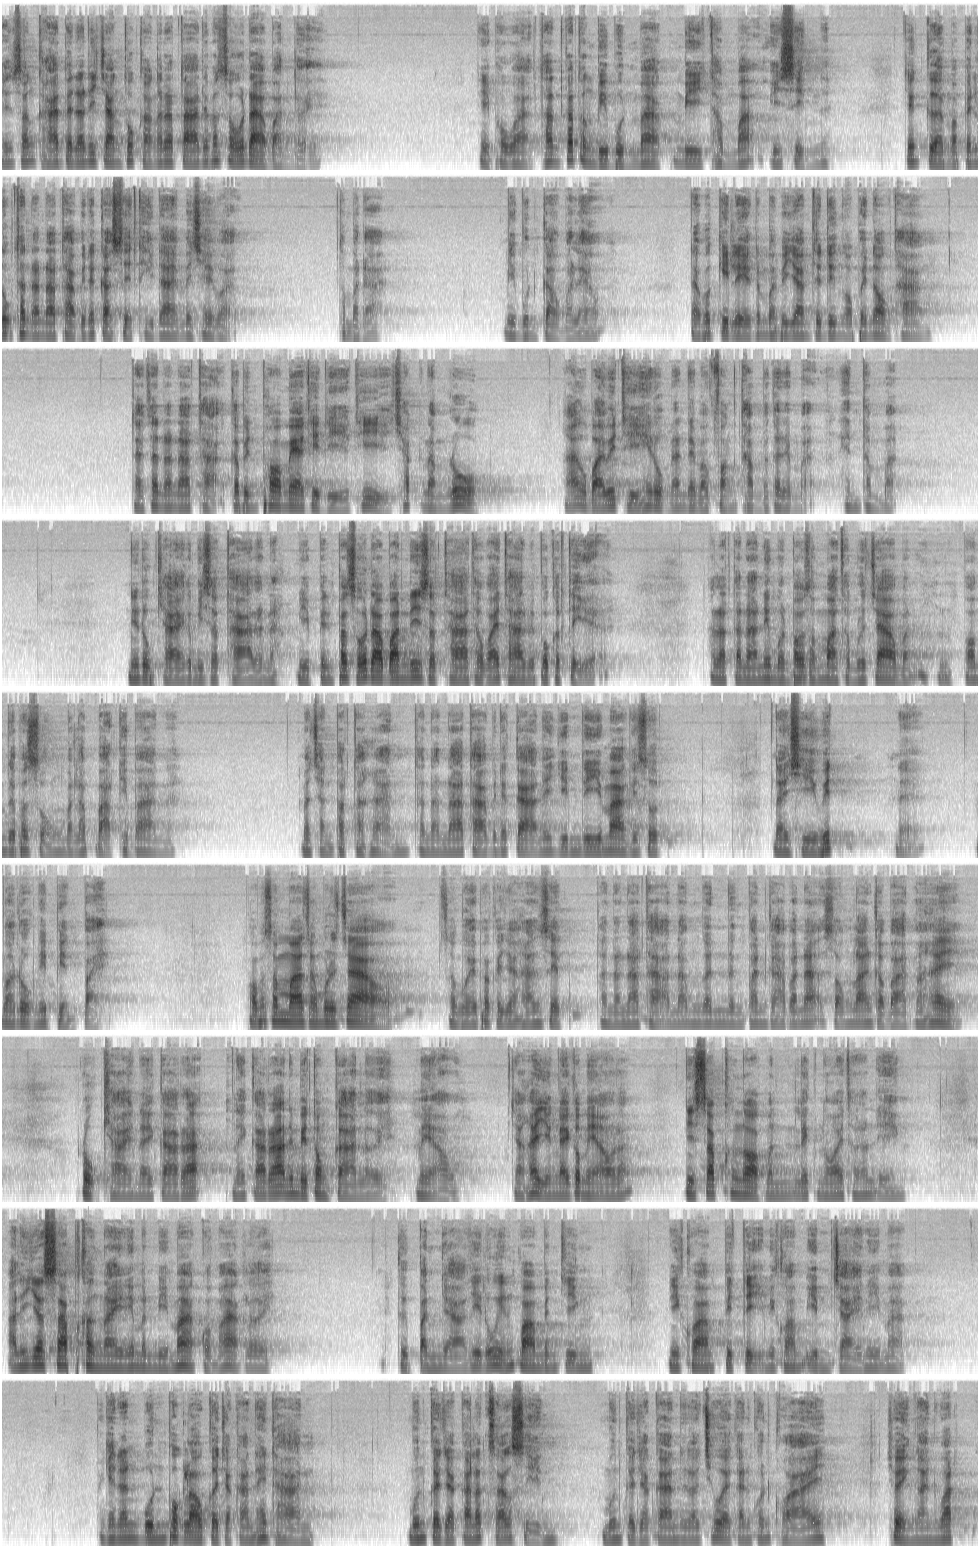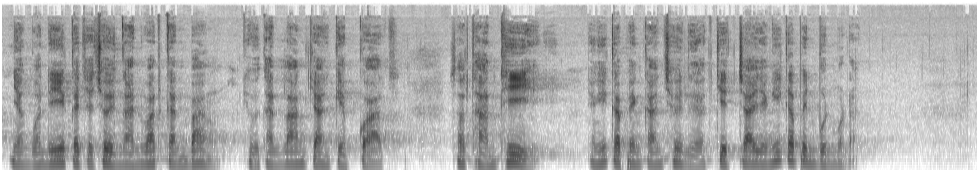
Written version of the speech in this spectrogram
เห็นสังขารเป็นอนิจจังทุกขังอนัตตาได้พระโสดาบันเลยนี่เพราะว่าท่านก็ต้องมีบุญมาก มีธรรมะมีศีลจึงเกิดมาเป็นลูกท่านอนาถาบิณกาเศรษฐีได้ไม่ใช่ว่า ธรรมดา มีบุญเก่ามาแล้ว แต่ว่ากิเลสมันพยายามจะดึงออกไปนอกทาง แต่ท่านอนาถะก็เป็นพ่อแม่ที่ดีที่ชักนำลูกหาอุบายวิธีให้ลูกนั้นได้มาฟังธรรมแล้วก็ได้มาเห็นธรรมะ นี่ลูกชายก็มีศรัทธาแล้วนะ มีเป็นพระโสดาบันนี่ศรัทธาถวายทานเป็นปกติอารัตนานี่เหมือนพระสัมมาสัมพุทธเจ้ามันพร้อมด้วยพระสงฆ์มารับบาตรที่บ้านนะมาฉันพัฒหารธนานาถาบิณกานี่ยินดีมากที่สุดในชีวิตนะว่าโลกนี้เปลี่ยนไปพอพระสัมมาสัมพุทธเจ้าเสวยพระกยาหารเสร็จธนานาถานำเงินหนึ่งพันกาปณะสองล้านกว่าบาทมาให้ ลูกชายในการะในการะนี่ไม่ต้องการเลย ไม่เอา จะให้ยังไงก็ไม่เอาล้วนี่ทรัพย์ข้างนอกมันเล็กน้อยเท่านั้นเอง อริยทรัพย์ข้างในนี่มันมีมากกว่ามากเลย คือปัญญาที่รู้เห็นความเป็นจริง มีความปิติมีความอิ่มใจนี่มาก เพราะฉะนั้นบุญพวกเราเกิดจากการให้ทาน บุญเกิดจากการรักษาศีลบุญเกิดจากการที่เราช่วยกันค้นขวาย ช่วยงานวัด อย่างวันนี้ก็จะช่วยงานวัดกันบ้าง ช่วยกันล้างจานเก็บกวาดสถานที่ อย่างนี้ก็เป็นการช่วยเหลือ จิตใจอย่างนี้ก็เป็นบุญหมดอะ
